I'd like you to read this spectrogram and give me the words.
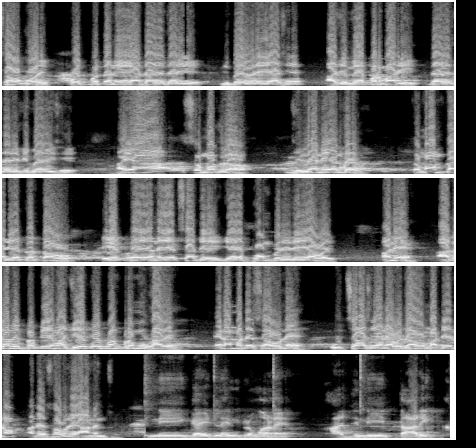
સૌ કોઈ પોતપોતાની અહીંયા દાવેદારી નિભાવી રહ્યા છે. આજે મેં પણ મારી દાવેદારી નિભાવી છે. અહીંયા સમગ્ર જિલ્લાની અંદર તમામ કાર્યકર્તાઓ એક થઈ અને એક સાથે જ્યારે ફોર્મ ભરી રહ્યા હોય અને આગામી પ્રક્રિયામાં જે કોઈ પણ પ્રમુખ આવે, એના માટે સૌને ઉત્સાહ છે અને વધારવા માટેનો અને સૌને આનંદ છે. આજની ગાઈડલાઈન પ્રમાણે આજની તારીખ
